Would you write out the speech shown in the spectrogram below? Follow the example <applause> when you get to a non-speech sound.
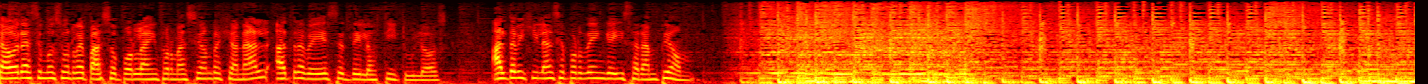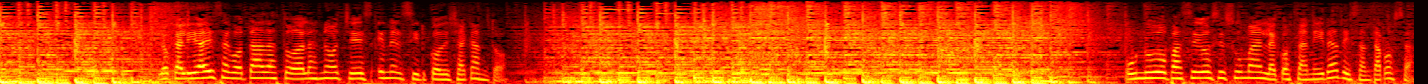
Ahora hacemos un repaso por la información regional a través de los títulos. Alta vigilancia por dengue y sarampión. Localidades agotadas todas las noches en el circo de Yacanto. Un nuevo paseo se suma en la costanera de Santa Rosa.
